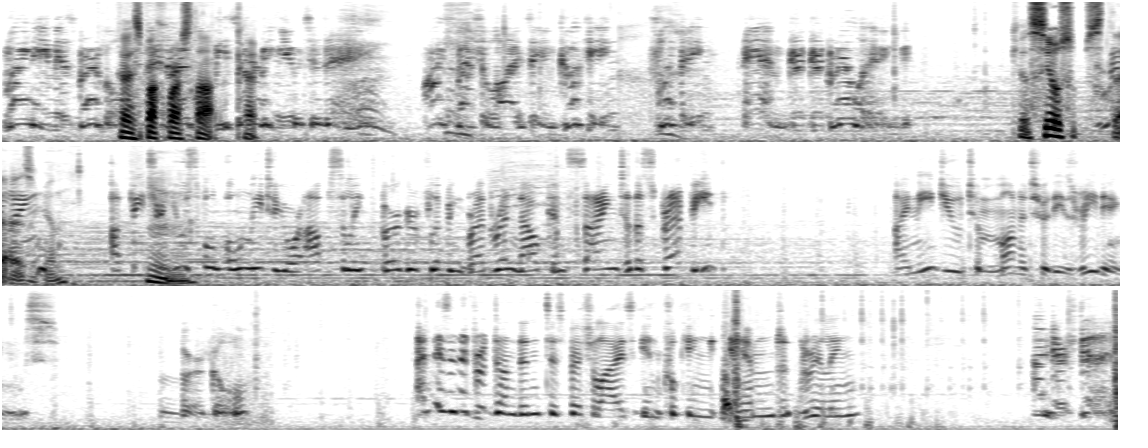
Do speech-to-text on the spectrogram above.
my name is Burgle. Okay, it's back where I and started, will be okay. serving you today. I specialize in cooking, flipping, Okay, let's see what's upstairs again. A feature Hmm. useful only to your obsolete burger flipping brethren now consigned to the scrap heap. I need you to monitor these readings, Burgle. And isn't it redundant to specialize in cooking and grilling? Understood.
